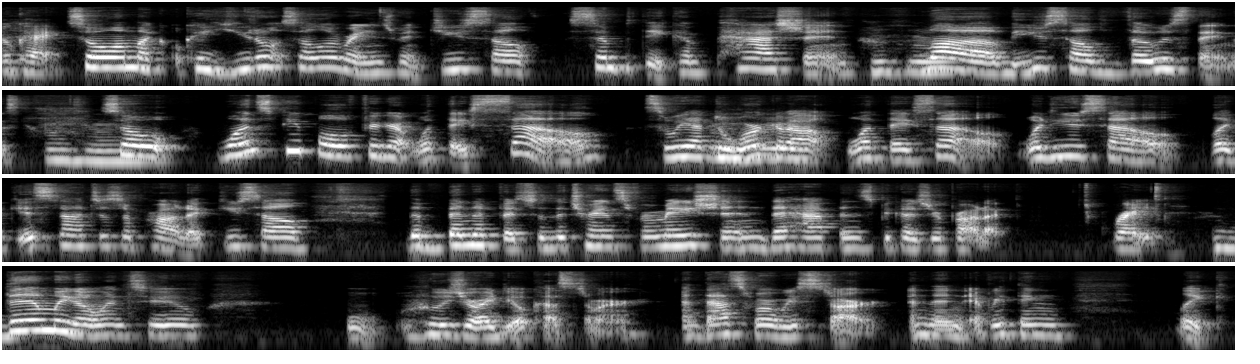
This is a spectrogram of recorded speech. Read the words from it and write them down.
Okay. so i'm like okay you don't sell arrangement you sell sympathy compassion Mhm. love you sell those things Mhm. so once people figure out what they sell so we have to work Mhm. about what they sell what do you sell like it's not just a product you sell the benefits of the transformation that happens because your product right. then we go into who's your ideal customer and that's where we start and then everything like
